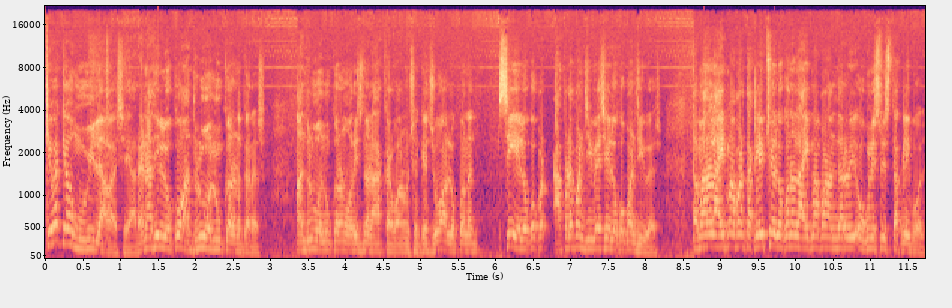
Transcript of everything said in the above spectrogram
કેવા કેવા મૂવી લાવે છે યાર? એનાથી લોકો આંધળું અનુકરણ કરે છે. આંધળું અનુકરણ ઓરિજિનલ આ કરવાનું છે કે જો આ લોકોને સી, એ લોકો પણ આપણે પણ જીવે છે એ લોકો પણ જીવે છે. તમારા લાઈફમાં પણ તકલીફ છે લોકોના લાઈફમાં પણ અંદર ઓગણીસ વીસ તકલીફો છે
